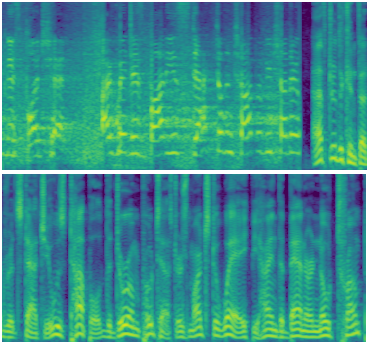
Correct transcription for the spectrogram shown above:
Witnessed bloodshed. I witnessed bodies stacked on top of each other. After the Confederate statue was toppled, the Durham protesters marched away behind the banner No Trump,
